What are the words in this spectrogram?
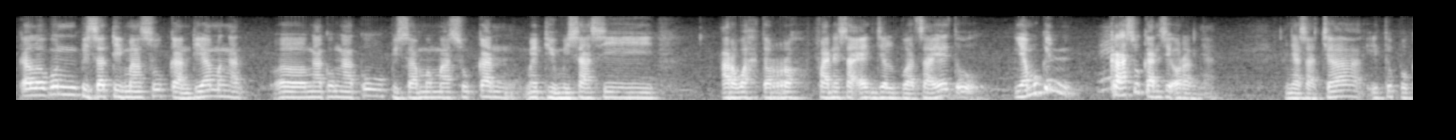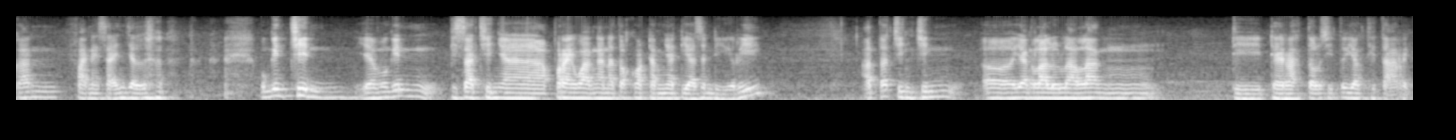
Kalaupun bisa dimasukkan dia e, ngaku-ngaku bisa memasukkan mediumisasi arwah atau Vanessa Angel buat saya itu ya mungkin kerasukan sih orangnya. Hanya saja itu bukan Vanessa Angel. Mungkin jin. Ya mungkin bisa jinnya perewangan atau kodamnya dia sendiri atau jin-jin uh, yang lalu lalang di daerah tol situ yang ditarik.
